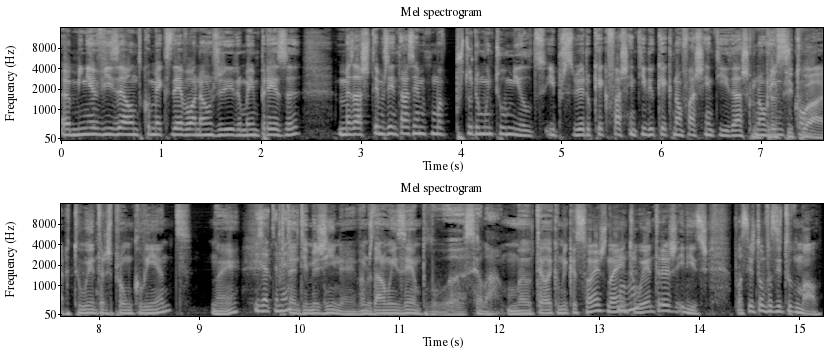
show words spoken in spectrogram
a minha visão de como é que se deve ou não gerir uma empresa, mas acho que temos de entrar sempre com uma postura muito humilde e perceber o que é que faz sentido e o que é que não faz sentido. Acho que não Para situar, com... tu entras para um cliente não é? Exatamente. Portanto, imagina, vamos dar um exemplo, uh, sei lá, uma telecomunicações, não é? Uhum. Tu entras e dizes: vocês estão a fazer tudo mal.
